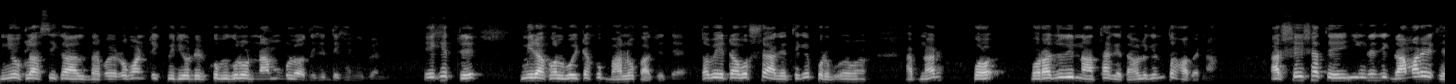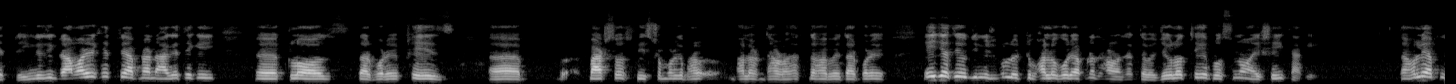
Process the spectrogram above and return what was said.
নিও ক্লাসিক্যাল তারপরে রোমান্টিক পিরিয়ডের কবিগুলোর নামগুলো দেখে দেখে নেবেন। এক্ষেত্রে মিরাকল বইটা খুব ভালো কাজে দেয়। তবে এটা অবশ্যই আগে থেকে আপনার পড়া যদি না থাকে তাহলে কিন্তু হবে না। আর সেই সাথে ইংরেজি গ্রামারের ক্ষেত্রে, ইংরেজি গ্রামারের ক্ষেত্রে আপনার আগে থেকেই ক্লজ তারপরে ফ্রেজ পার্টস অফ স্পিচ সম্পর্কে ভালো ধারণা থাকতে হবে। তারপরে এই জাতীয় জিনিসগুলো একটু ভালো করে আপনার ধারণা থাকতে হবে। যেগুলোর থেকে প্রশ্ন এসেই থাকে তাহলে আপনি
